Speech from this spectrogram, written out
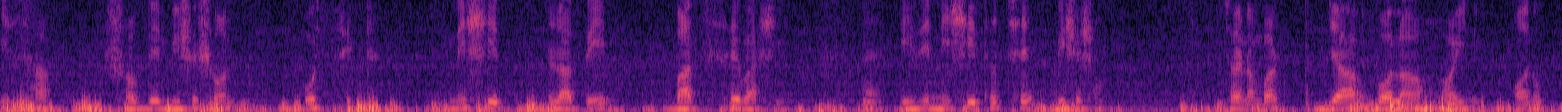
ইচ্ছা শব্দের বিশেষণ ঐচ্ছিক। নিশীত রাতে বাজছে বাসি হ্যাঁ এই যে নিশীত হচ্ছে বিশেষণ। ছয় নম্বর, যা বলা হয়নি, অনুক্ত।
